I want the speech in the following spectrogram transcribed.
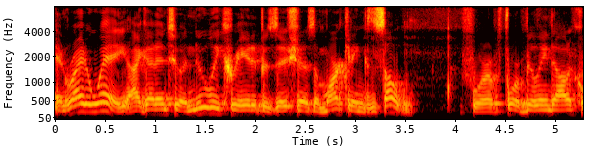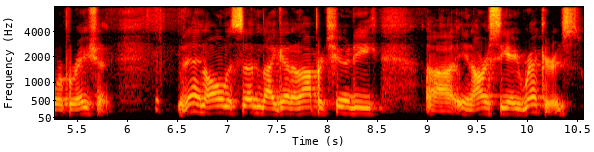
And right away, I got into a newly created position as a marketing consultant for a $4 billion corporation. Then all of a sudden, I got an opportunity uh, in RCA Records,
